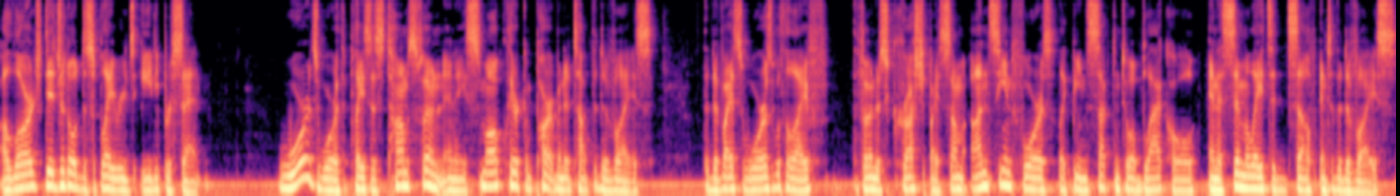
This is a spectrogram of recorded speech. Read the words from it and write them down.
A large digital display reads 80%. Wordsworth places Tom's phone in a small clear compartment atop the device. The device wars with life. The phone is crushed by some unseen force, like being sucked into a black hole, and assimilates itself into the device.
